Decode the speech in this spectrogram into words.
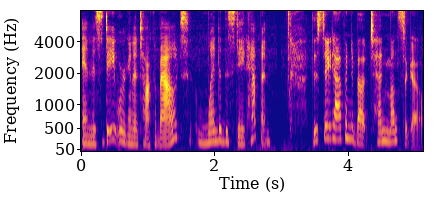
And this date we're going to talk about, when did this date happen? This date happened about 10 months ago.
